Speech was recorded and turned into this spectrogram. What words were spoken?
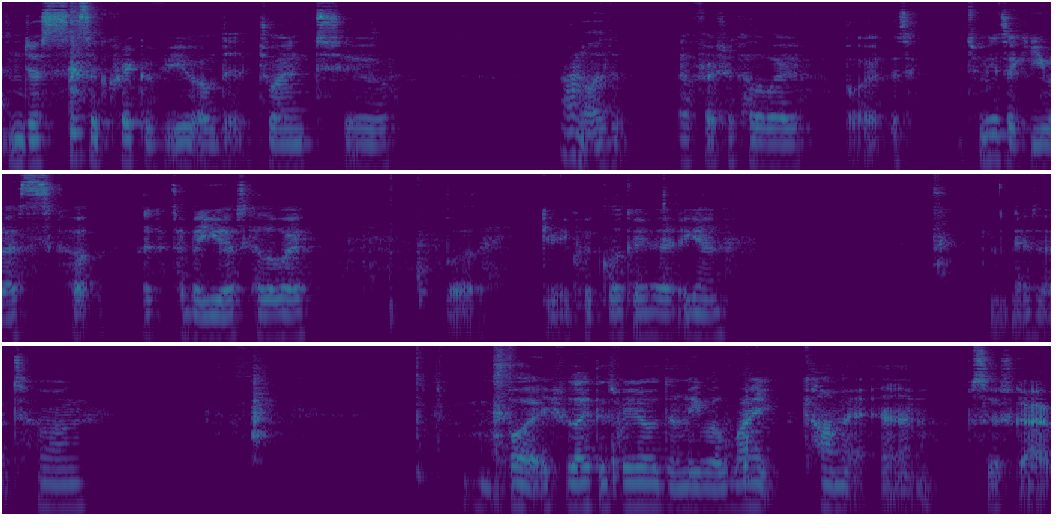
And just, just a quick review of the Jordan 2, I don't know, is it official colorway, but it's to me it's like US, like a type of US colorway. But give you a quick look at it again. There's that tongue. But if you like this video, then leave a like, comment, and subscribe.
